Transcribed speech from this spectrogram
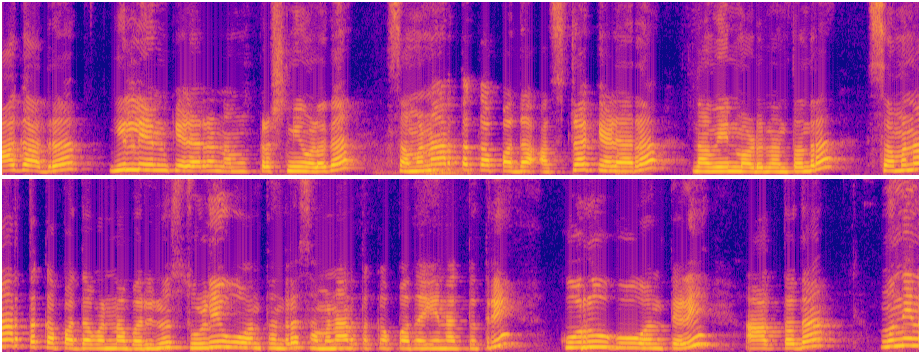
ಹಾಗಾದ್ರ ಇಲ್ಲಿ ಏನ್ ಕೇಳ್ಯಾರ ನಮ್ಮ ಪ್ರಶ್ನೆಯೊಳಗ? ಸಮನಾರ್ಥಕ ಪದ ಅಷ್ಟ ಕೇಳ್ಯಾರ. ನಾವೇನ್ ಮಾಡೋಣ ಅಂತಂದ್ರ ಸಮನಾರ್ಥಕ ಪದವನ್ನ ಬರೀನು ಸುಳಿವು ಅಂತಂದ್ರೆ ಸಮನಾರ್ಥಕ ಪದ ಏನಾಗ್ತತ್ರಿ? ಕುರುಹು ಅಂತೇಳಿ ಆಗ್ತದ. ಮುಂದಿನ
